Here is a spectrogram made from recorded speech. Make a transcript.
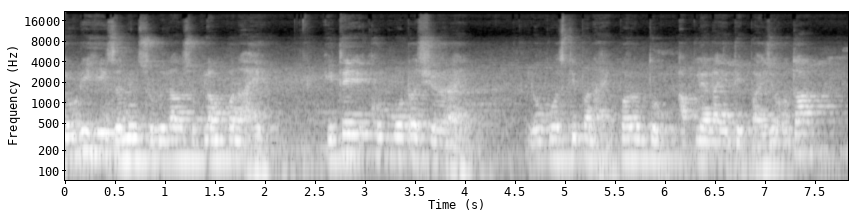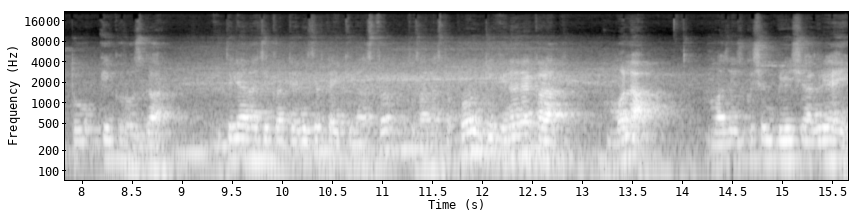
एवढी ही जमीन सुविधा सुफलाम पण आहे. इथे खूप मोठं शहर आहे. लोकवस्ती पण आहे. परंतु आपल्याला इथे पाहिजे होता तो एक रोजगार. इथल्या राज्यकर्त्यांनी जर काही केलं असतं तर झालं असतं. परंतु येणाऱ्या काळात मला माझं एज्युकेशन बी एस आग्री आहे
